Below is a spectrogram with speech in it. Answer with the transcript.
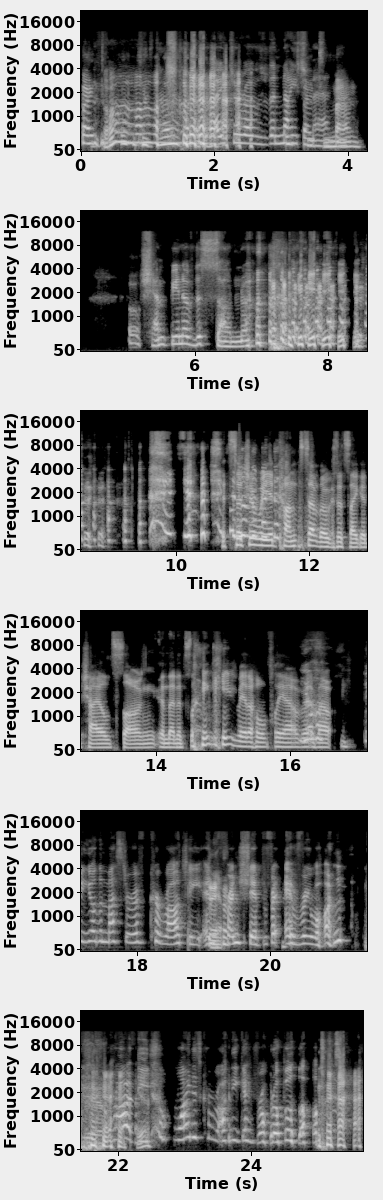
fight, Oh. Fighter of the night fight, man, man. champion of the sun. It's such a weird concept though, because it's like a child's song, and then it's like he made a whole play out of it about. But you're the master of karate and Yeah. friendship for everyone. Yeah. Karate. Why does karate get brought up a lot?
